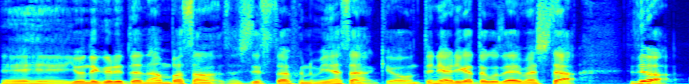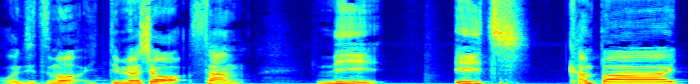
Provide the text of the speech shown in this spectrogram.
えー、呼んでくれた南波さん、そしてスタッフの皆さん、今日は本当にありがとうございました。それでは、本日も行ってみましょう。3、2、1、乾杯!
